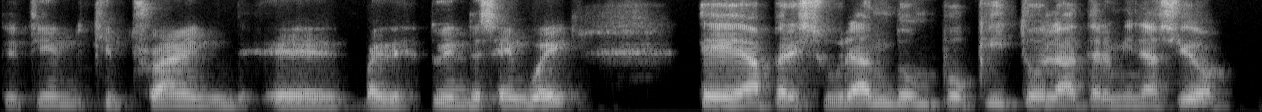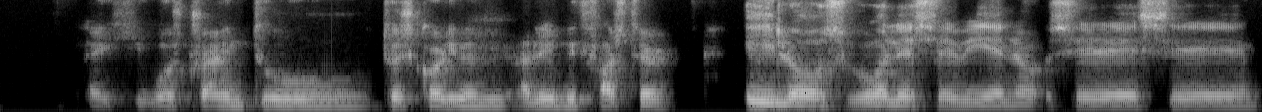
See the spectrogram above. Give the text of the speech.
The team keep trying uh, by the, doing the same way. Eh, apresurando un poquito la terminación. Like he was trying to, to score even a little bit faster. Y los goles se, vienen, se, se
